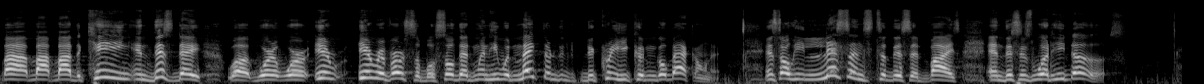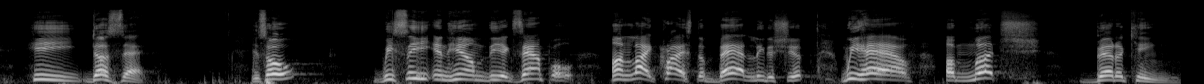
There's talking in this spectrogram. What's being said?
by, by, by the king in this day uh, were, were ir- irreversible, so that when he would make the de- decree, he couldn't go back on it. And so he listens to this advice, and this is what he does. He does that. And so we see in him the example, unlike Christ, of bad leadership. We have a much better king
